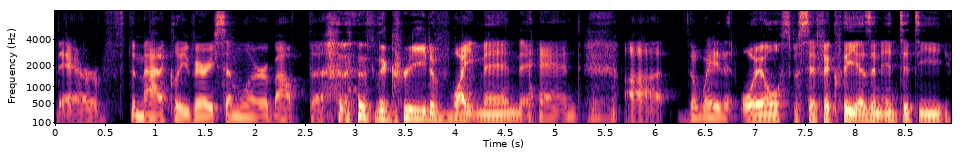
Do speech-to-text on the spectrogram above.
they're thematically very similar about the the greed of white men and uh, the way that oil specifically as an entity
